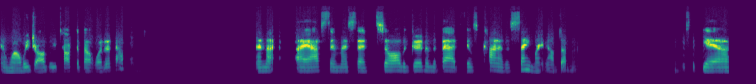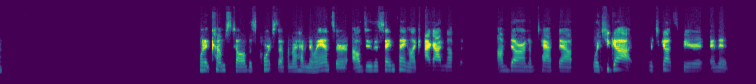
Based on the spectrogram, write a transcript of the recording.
And while we drawed, we talked about what had happened. And I, I asked him, I said, So all the good and the bad feels kind of the same right now, doesn't it? He said, Yeah when it comes to all this court stuff and I have no answer, I'll do the same thing. Like, I got nothing. I'm done. I'm tapped out. What you got? What you got, spirit? And it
